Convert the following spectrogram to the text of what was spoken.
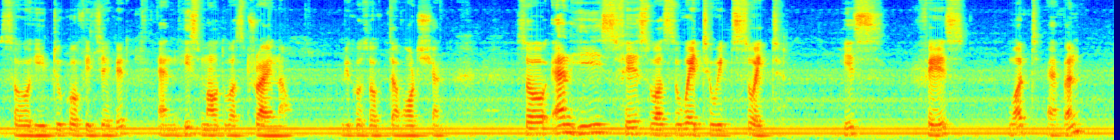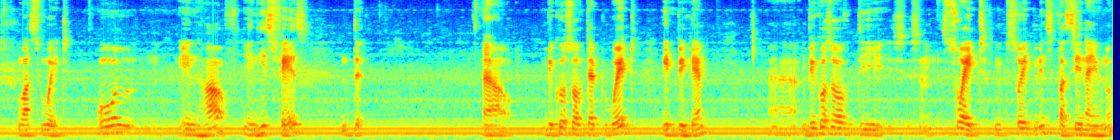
so he took off his jacket and his mouth was dry now because of the hot sun so and his face was wet with sweat. His face what happened was wet. All in half in his face the, uh, because of that weight it became because of the um, sweat. Mm, sweat means pasina you know.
